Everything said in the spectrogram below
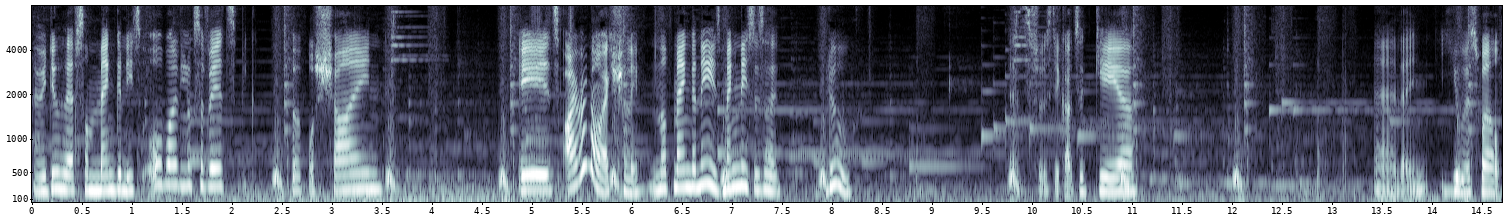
And we do have some manganese ore by the looks of it. Purple shine. It's iron ore actually, not manganese. Manganese is a blue. Let's first take out the gear. And then you as well.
